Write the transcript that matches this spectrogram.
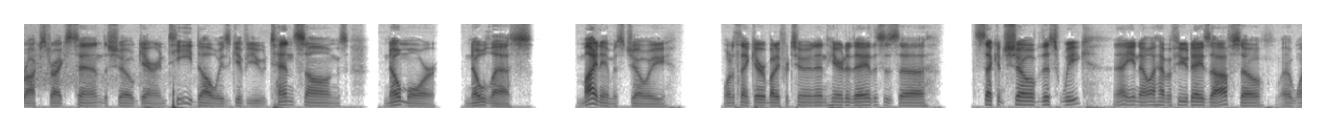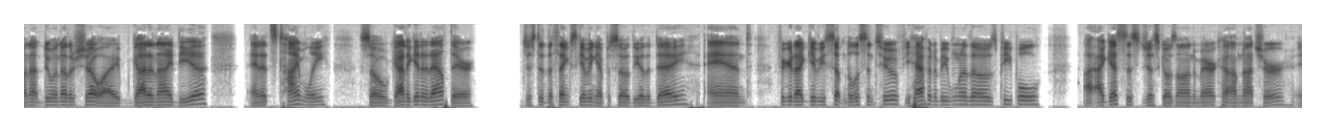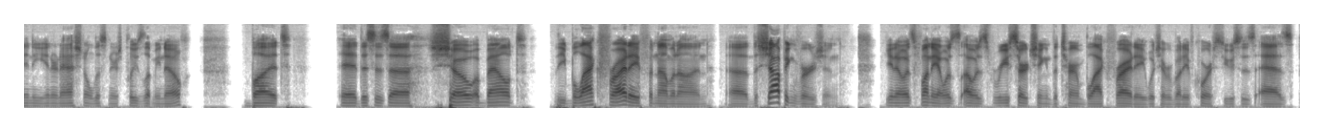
Rock Strikes 10, the show guaranteed to always give you 10 songs, no more, no less. My name is Joey. I want to thank everybody for tuning in here today. This is uh, the second show of this week. Yeah, you know, I have a few days off, so uh, why not do another show? I got an idea, and it's timely, so got to get it out there. Just did the Thanksgiving episode the other day, and figured I'd give you something to listen to if you happen to be one of those people. I, I guess this just goes on in America. I'm not sure. Any international listeners, please let me know. But uh, this is a show about the Black Friday phenomenon, uh, the shopping version. You know, it's funny. I was I was researching the term Black Friday, which everybody, of course, uses as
